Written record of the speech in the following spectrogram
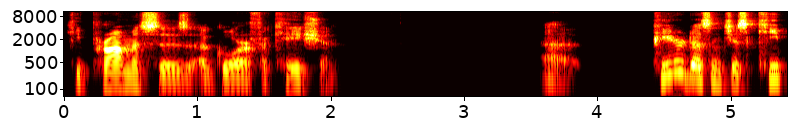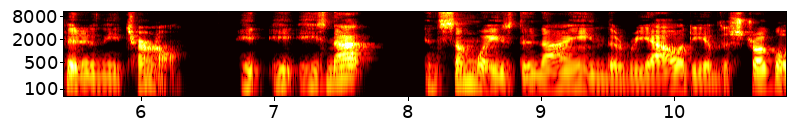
he promises a glorification. Uh, Peter doesn't just keep it in the eternal he, he he's not in some ways denying the reality of the struggle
